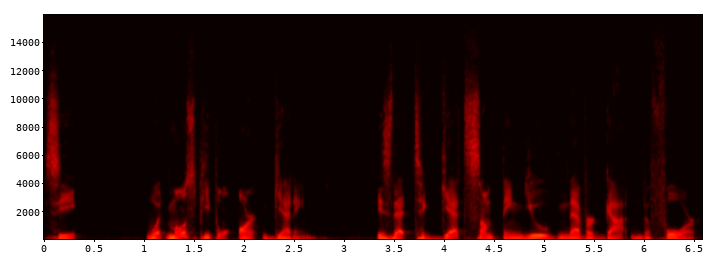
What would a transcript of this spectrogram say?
See, what most people aren't getting is that to get something you've never gotten before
